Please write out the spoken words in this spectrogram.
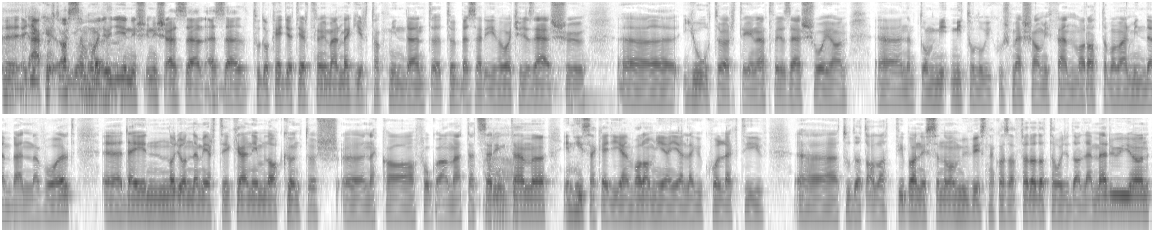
Egyébként azt hiszem, hogy, hogy én is, én is ezzel, ezzel tudok egyetérteni, hogy már megírtak mindent több ezer éve, vagy hogy az első uh, jó történet, vagy az első olyan, uh, nem tudom, mitológikus mese, ami fennmaradt, abban már minden benne volt, uh, de én nagyon nem értékelném le a köntösnek a fogalmát tehát szerintem én hiszek egy ilyen valamilyen jellegű kollektív uh, tudat alattiban, és szerintem a művésznek az a feladata, hogy oda lemerüljön,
